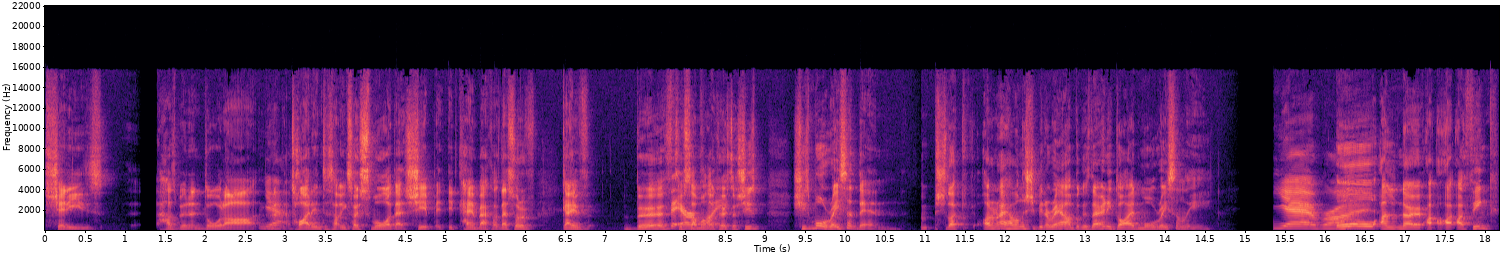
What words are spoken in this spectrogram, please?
Shetty's husband and daughter Yeah. tied into something so small like that ship. It, it came back like that sort of gave birth The to someone like her. So she's she's more recent then. She's like I don't know how long has she been around because they only died more recently. Yeah, right. Or uh, no, I I think.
